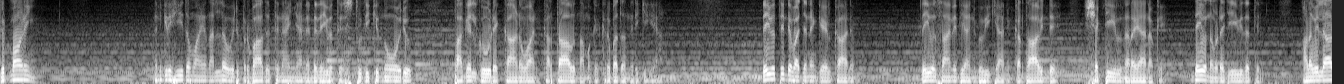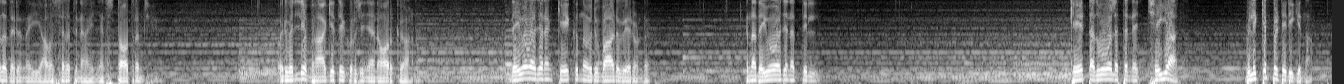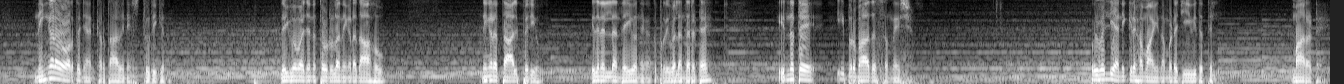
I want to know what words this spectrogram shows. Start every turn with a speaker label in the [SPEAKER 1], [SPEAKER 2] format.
[SPEAKER 1] Good morning അനുഗ്രഹീതമായ നല്ല ഒരു പ്രഭാതത്തിനായി ഞാൻ എന്റെ ദൈവത്തെ സ്തുതിക്കുന്നു. ഒരു പകൽ കൂടെ കാണുവാൻ കർത്താവ് നമുക്ക് കൃപ തന്നിരിക്കുകയാണ്. ദൈവത്തിന്റെ വചനം കേൾക്കാനും ദൈവസാന്നിധ്യം അനുഭവിക്കാനും കർത്താവിന്റെ ശക്തിയിൽ നിറയാനൊക്കെ ദൈവം നമ്മുടെ ജീവിതത്തിൽ അളവില്ലാതെ തരുന്ന ഈ അവസരത്തിനായി ഞാൻ സ്തോത്രം ചെയ്യുന്നു. ഒരു വലിയ ഭാഗ്യത്തെക്കുറിച്ച് ഞാൻ ഓർക്കുകയാണ്. ദൈവവചനം കേൾക്കുന്ന ഒരുപാട് പേരുണ്ട്. എന്നാൽ ദൈവവചനത്തിൽ കേട്ടതുപോലെ തന്നെ ചെയ്യാൻ വിളിക്കപ്പെട്ടിരിക്കുന്ന നിങ്ങളെ ഓർത്ത് ഞാൻ കർത്താവിനെ സ്തുതിക്കുന്നു. ദൈവവചനത്തോടുള്ള നിങ്ങളുടെ ദാഹവും നിങ്ങളുടെ താല്പര്യവും ഇതിനെല്ലാം ദൈവം നിങ്ങൾക്ക് പ്രതിഫലം തരട്ടെ. ഇന്നത്തെ ഈ പ്രഭാത സന്ദേശം ഒരു വലിയ അനുഗ്രഹമായി നമ്മുടെ ജീവിതത്തിൽ മാറട്ടെ.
